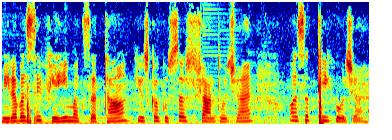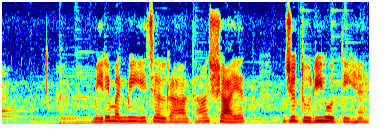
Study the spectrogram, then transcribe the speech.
मेरा बस सिर्फ़ यही मकसद था कि उसका गुस्सा शांत हो जाए और सब ठीक हो जाए। मेरे मन में ये चल रहा था, शायद जो दूरी होती है,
